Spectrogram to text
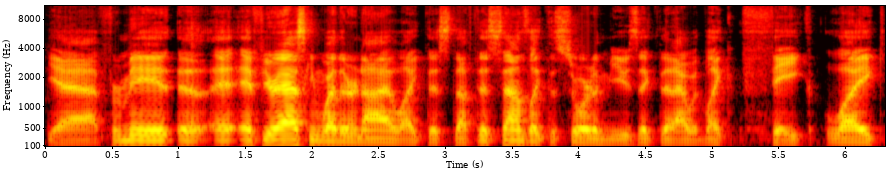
Yeah, for me, uh, if you're asking whether or not I like this stuff, this sounds like the sort of music that I would like fake like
